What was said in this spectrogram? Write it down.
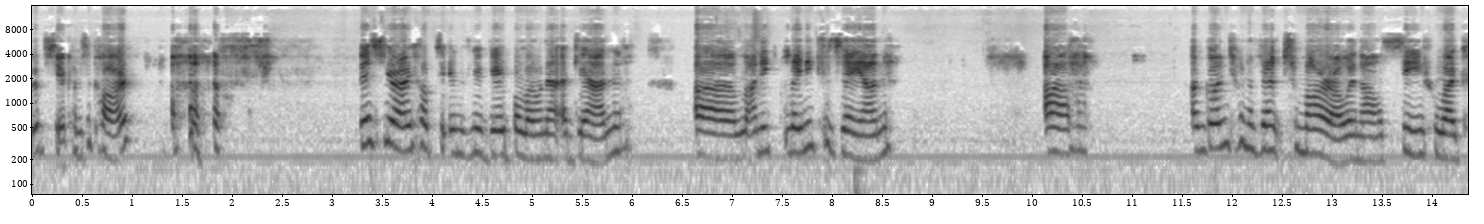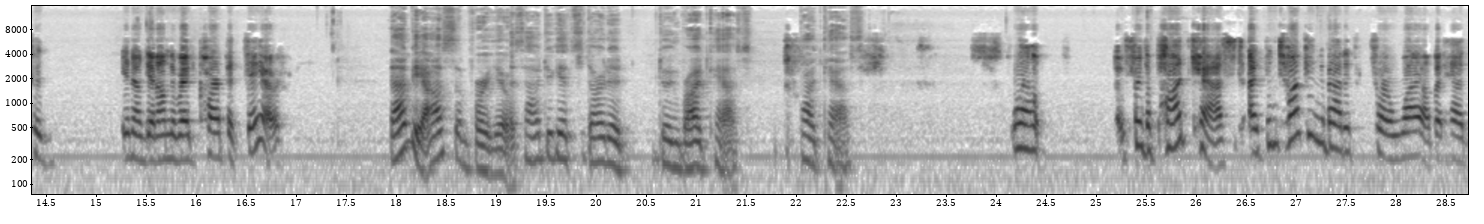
oops, here comes a car. this year, I hope to interview Gabe Bologna again, uh, Lani, Lainie Kazan. Uh, I'm going to an event tomorrow, and I'll see who I could you know, get on the red carpet there. That'd be awesome for you. How'd you get started doing broadcasts, podcasts? Well, for the podcast, I've been talking about it for a while, but had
